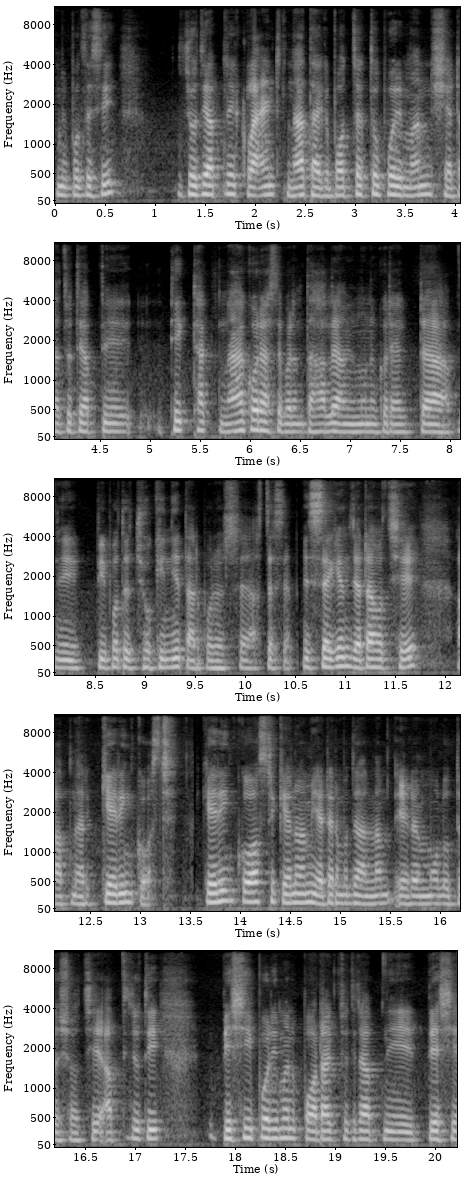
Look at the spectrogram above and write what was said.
আমি বলতেছি, যদি আপনি ক্লায়েন্ট না থাকে, পর্যাপ্ত পরিমাণ সেটা যদি আপনি ঠিকঠাক না করে আসতে পারেন, তাহলে আমি মনে করি একটা আপনি বিপদের ঝুঁকি নিয়ে তারপরে হচ্ছে আসতেছেন। সেকেন্ড যেটা হচ্ছে আপনার ক্যারিং কস্ট ক্যারিং কস্ট কেন আমি এটার মধ্যে আনলাম? এটার মূল উদ্দেশ্য হচ্ছে, আপনি যদি বেশি পরিমাণ প্রোডাক্ট যদি আপনি দেশে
